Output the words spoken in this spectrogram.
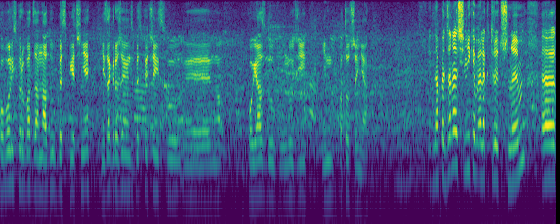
powoli sprowadza na dół bezpiecznie, nie zagrażając bezpieczeństwu e, no, pojazdów, ludzi i otoczenia. Napędzana jest silnikiem elektrycznym, e,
